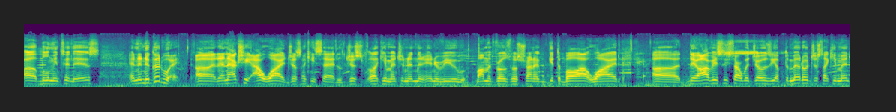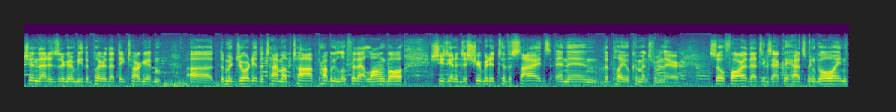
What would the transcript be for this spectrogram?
uh, Bloomington is and in a good way. Uh, and actually out wide, just like he said, just like he mentioned in the interview, Monmouth Rose was trying to get the ball out wide. Uh, they obviously start with Josie up the middle, just like he mentioned. That is, they're going to be the player that they target uh, the majority of the time up top. Probably look for that long ball. She's going to distribute it to the sides, and then the play will commence from there. So far, that's exactly how it's been going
